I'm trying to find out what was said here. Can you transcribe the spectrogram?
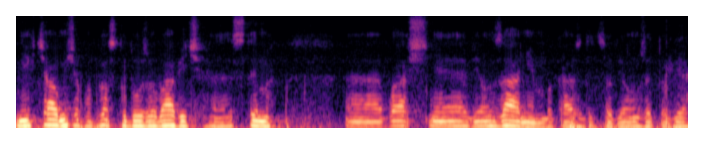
nie chciało mi się po prostu dużo bawić e, z tym e, właśnie wiązaniem, bo każdy co wiąże to wie,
